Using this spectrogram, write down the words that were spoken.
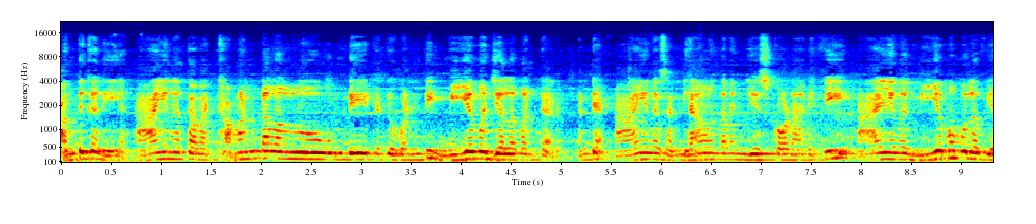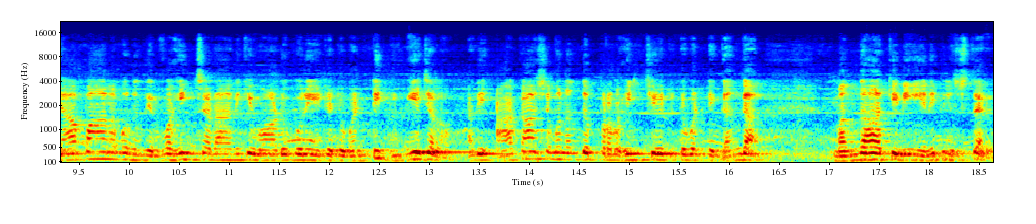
అందుకని ఆయన తన కమండలంలో ఉండేటటువంటి నియమ జలం అంటారు అంటే ఆయన సంధ్యావందనం చేసుకోవడానికి ఆయన నియమముల వ్యాపారమును నిర్వహించడానికి వాడుకునేటటువంటి దివ్య జలం. అది ఆకాశమునందు ప్రవహించేటటువంటి గంగ మందాకిని అని పిలుస్తారు.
